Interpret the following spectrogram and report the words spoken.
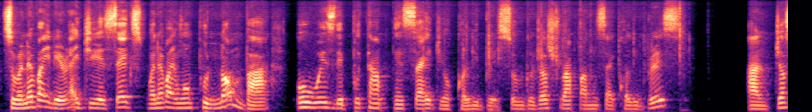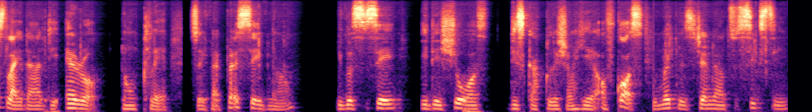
so whenever they write JSX whenever you want put number always they put them inside your curly brace so we go just wrap them inside curly brace and just like that the error don't clear. So if i press save now you go say it they show us this calculation here. Of course, we make this change down to 60,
